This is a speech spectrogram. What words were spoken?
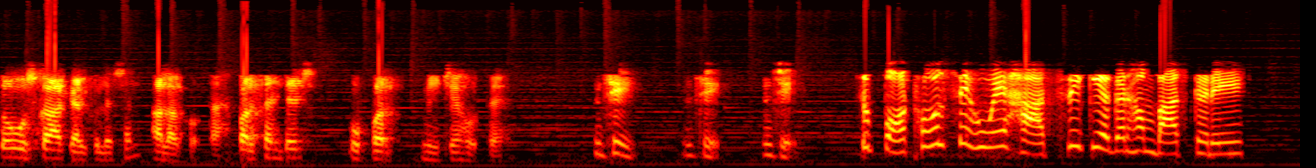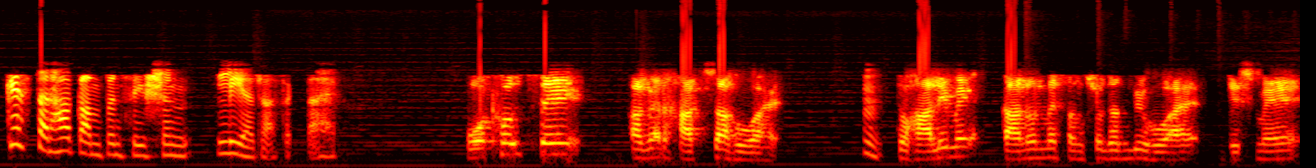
तो उसका कैलकुलेशन अलग होता है। परसेंटेज ऊपर नीचे होते हैं। जी जी जी। तो पॉटहोल से हुए हादसे की अगर हम बात करें किस तरह कंपनसेशन लिया जा सकता है? पोर्टहोल से अगर हादसा हुआ है हम्म। तो हाल ही में कानून में संशोधन भी हुआ है जिसमें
